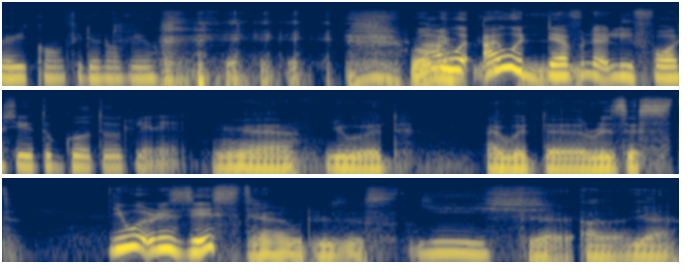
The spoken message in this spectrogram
Very confident of you. Well, I would. I would definitely force you to go to a clinic. Yeah, you would. I would uh, resist. You would resist. Yeah, I would resist. Yeesh. Yeah, uh, yeah,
